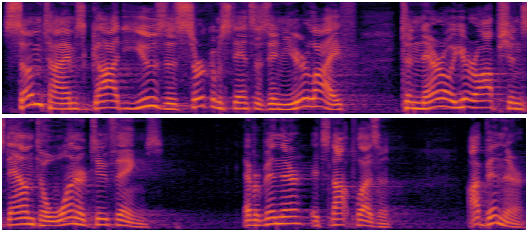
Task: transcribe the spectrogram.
Sometimes God uses circumstances in your life to narrow your options down to one or two things. Ever been there? It's not pleasant. I've been there.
